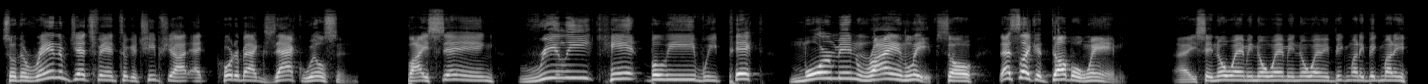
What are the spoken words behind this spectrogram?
So the random Jets fan took a cheap shot at quarterback Zach Wilson by saying, Really can't believe we picked Mormon Ryan Leaf. So that's like a double whammy. Uh, you say no whammy, no whammy, no whammy, big money, big money.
